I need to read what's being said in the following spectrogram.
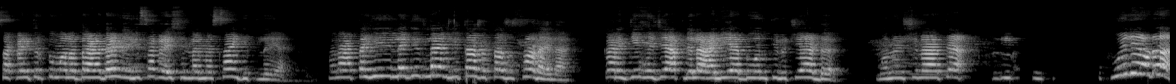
सकाळी तर तुम्हाला डाळ दळलेली सगळ्याशीला मी सांगितलं या पण आता ही लगेच लागली ताजं ताजं सोडायला. कारण की हे जे आपल्याला आली या दोन किलोची ऑर्डर म्हणून शिना त्या होईल एवढं?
